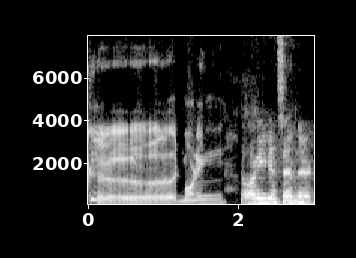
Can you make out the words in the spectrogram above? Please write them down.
Good morning. How long have you been sitting there?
